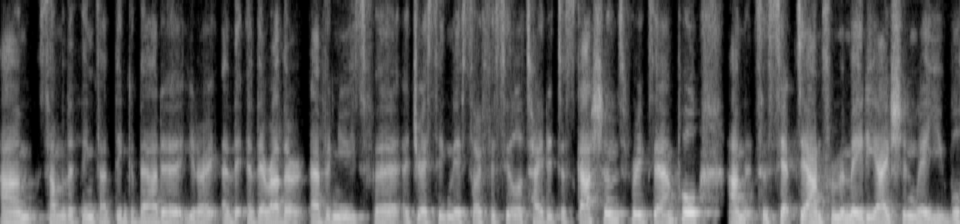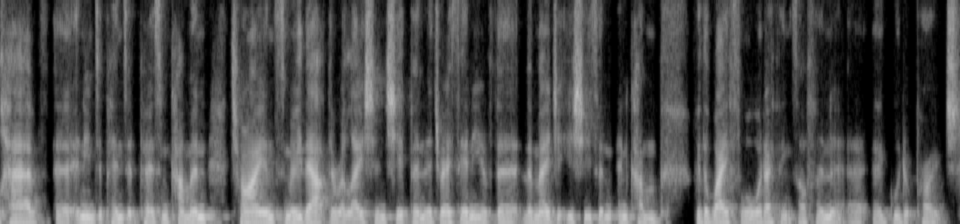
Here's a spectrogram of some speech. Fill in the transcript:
um, some of the things I think about are, you know, are there, are there, other avenues for addressing this? So facilitated discussions, for example, um, it's a step down from a mediation where you will have uh, an independent person come and try and smooth out the relationship and address any of the, the major issues and, and come with a way forward, I think is often a, a good approach.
